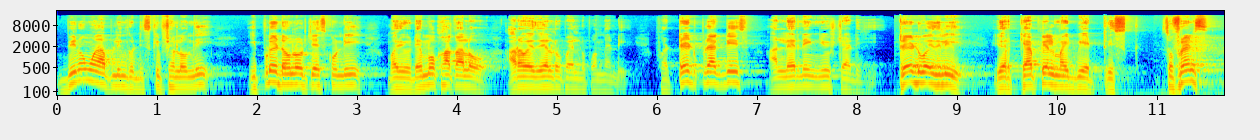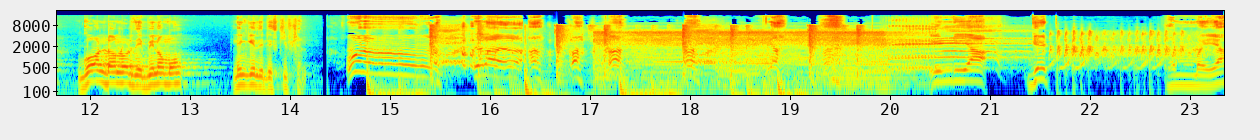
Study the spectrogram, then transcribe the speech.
బినోమో యాప్ లింక్ డిస్క్రిప్షన్లో ఉంది. ఇప్పుడే డౌన్లోడ్ చేసుకోండి. మరియు డెమో ఖాతాలో అరవై ఐదు వేల రూపాయలను పొందండి. For trade practice and learning new strategy trade wisely your capital might be at risk so friends go and download the Binomo link in the description India Gate అమ్మయ్యా.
